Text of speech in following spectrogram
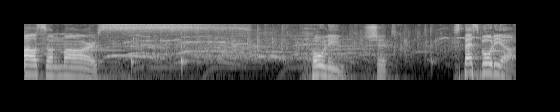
Mouse on Mars. Holy shit. Spezmodia.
